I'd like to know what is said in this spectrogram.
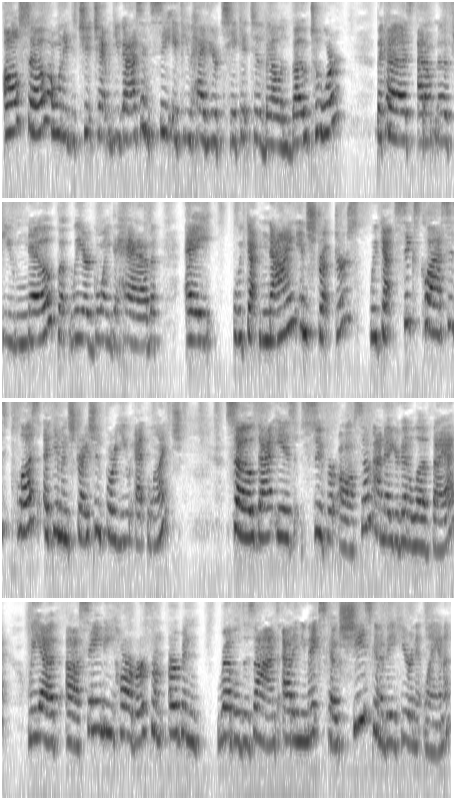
also, I wanted to chit chat with you guys and see if you have your ticket to the Bell and Bow tour because I don't know if you know, but we are going to have a, we've got nine instructors. We've got six classes plus a demonstration for you at lunch. So that is super awesome. I know you're going to love that. We have uh, Sandy Harbor from Urban Rebel Designs out in New Mexico. She's going to be here in Atlanta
